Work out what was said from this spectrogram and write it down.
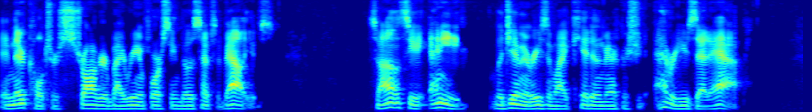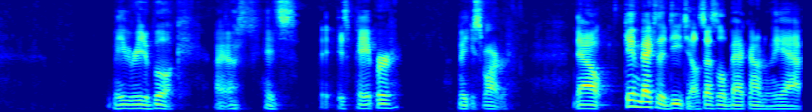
and their culture stronger by reinforcing those types of values. So I don't see any legitimate reason why a kid in America should ever use that app. Maybe read a book. It's it's paper, make you smarter. Now, getting back to the details, that's a little background on the app.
